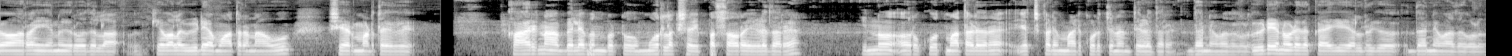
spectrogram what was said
ವ್ಯವಹಾರ ಏನೂ ಇರೋದಿಲ್ಲ. ಕೇವಲ ವಿಡಿಯೋ ಮಾತ್ರ ನಾವು ಶೇರ್ ಮಾಡ್ತಾಯಿದ್ವಿ ಕಾರಿನ ಬೆಲೆ ಬಂದ್ಬಿಟ್ಟು ಮೂರು ಲಕ್ಷ ಇಪ್ಪತ್ತು ಸಾವಿರ ಹೇಳಿದ್ದಾರೆ. ಇನ್ನೂ ಅವರು ಕೂತು ಮಾತಾಡಿದರೆ ಹೆಚ್ಚು ಕಡಿಮೆ ಮಾಡಿಕೊಡ್ತೀನಿ ಅಂತ ಹೇಳಿದ್ದಾರೆ. ಧನ್ಯವಾದಗಳು. ವಿಡಿಯೋ ನೋಡಿದ್ದಕ್ಕಾಗಿ ಎಲ್ರಿಗೂ ಧನ್ಯವಾದಗಳು.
